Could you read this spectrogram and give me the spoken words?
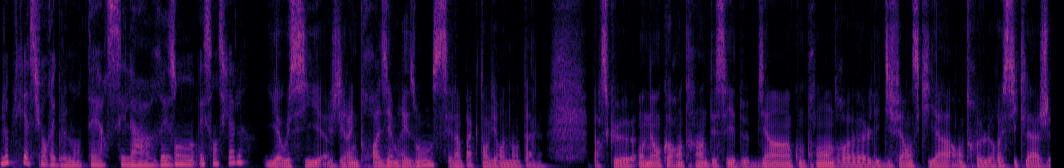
L'obligation réglementaire, c'est la raison essentielle? Il y a aussi, je dirais, une troisième raison, c'est l'impact environnemental. Parce que on est encore en train d'essayer de bien comprendre euh, les différences qu'il y a entre le recyclage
